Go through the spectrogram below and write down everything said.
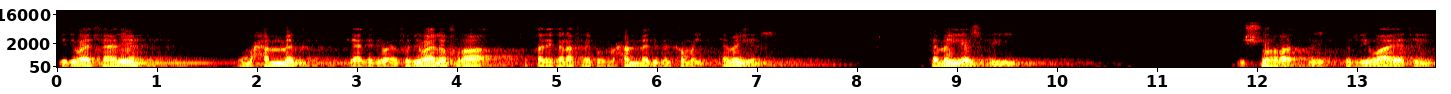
في الرواية الثانية هو محمد في هذه الرواية. في الرواية الأخرى في الطريقة الآخرة يكون محمد بن حميد. تميز. تميز بالشهرة بالرواية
